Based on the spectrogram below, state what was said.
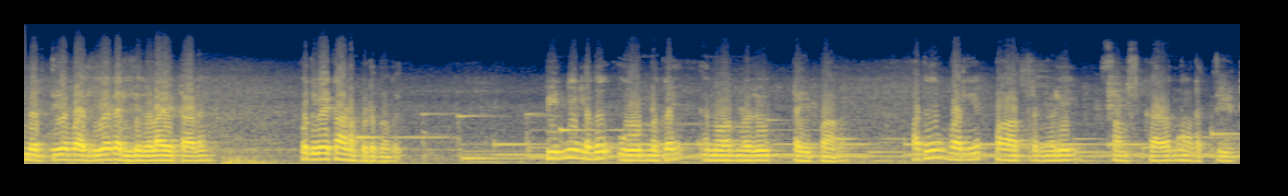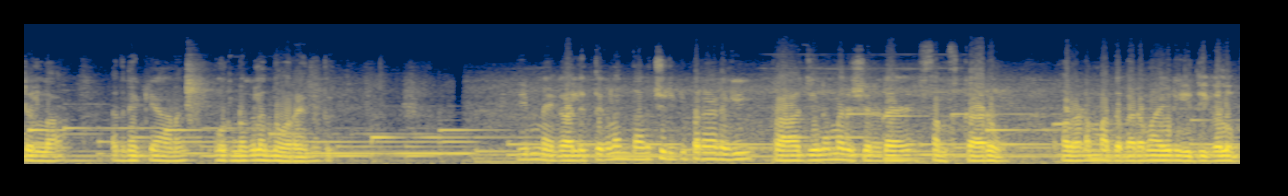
നിർത്തിയ വലിയ കല്ലുകളായിട്ടാണ് പൊതുവേ കാണപ്പെടുന്നത്. പിന്നെയുള്ളത് ഊർണുകൾ എന്ന് പറഞ്ഞൊരു ടൈപ്പാണ്. അത് വലിയ പാത്രങ്ങളിൽ സംസ്കാരം നടത്തിയിട്ടുള്ള അതിനൊക്കെയാണ് ഊർണുകൾ എന്ന് പറയുന്നത്. ഈ മെഗാലിത്തുകൾ എന്താണെന്ന് ചുരുക്കി പറയുകയാണെങ്കിൽ പ്രാചീന മനുഷ്യരുടെ സംസ്കാരവും അവരുടെ മതപരമായ രീതികളും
